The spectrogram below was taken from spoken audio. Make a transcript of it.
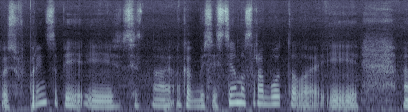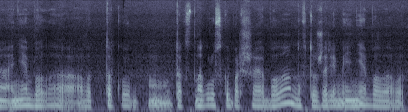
То есть, в принципе, и э, как бы система сработала, и не было вот такой, так нагрузка большая была, но в то же время не было вот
